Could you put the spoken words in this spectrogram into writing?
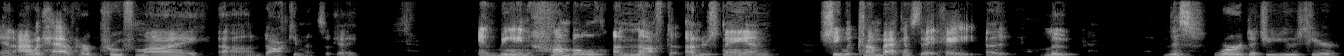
and I would have her proof my uh, documents. Okay. And being humble enough to understand, she would come back and say, "Hey, uh, Luke, this word that you used here,"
